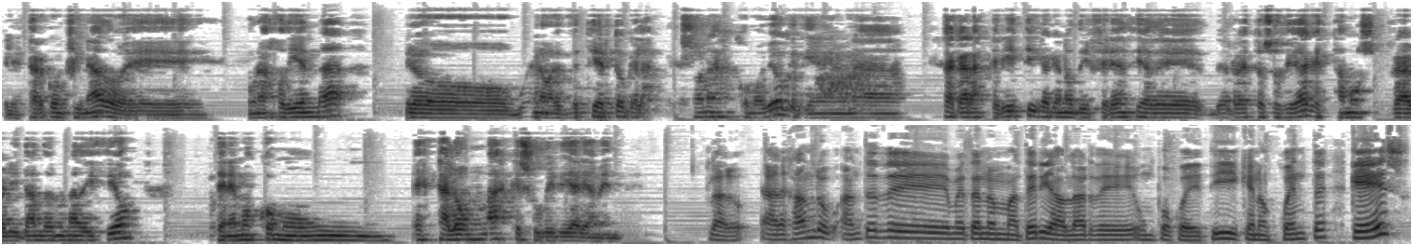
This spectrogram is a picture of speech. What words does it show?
el estar confinado es una jodienda, pero bueno, es cierto que las personas como yo, que tienen una, esa característica que nos diferencia del resto de sociedad, que estamos rehabilitando en una adicción, tenemos como un escalón más que subir diariamente. Claro. Alejandro, antes de meternos en materia, hablar de un poco de ti y que nos cuentes, ¿qué es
